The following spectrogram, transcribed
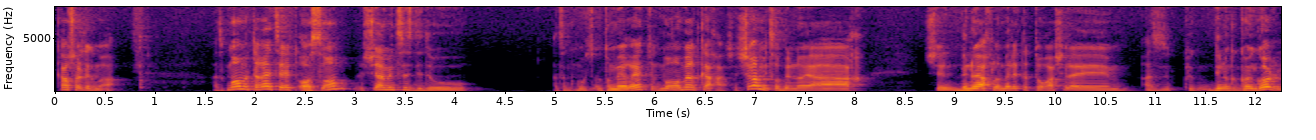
ככה שואלת הגמרא. אז הגמרא מתרצת, אוסום, ושבע מצווה דידו. אז זאת אומרת, הגמרא אומרת ככה, ששבע מצוות בנויח, שבנויח לומד את התורה שלהם, אז דינו ככהן גודל,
